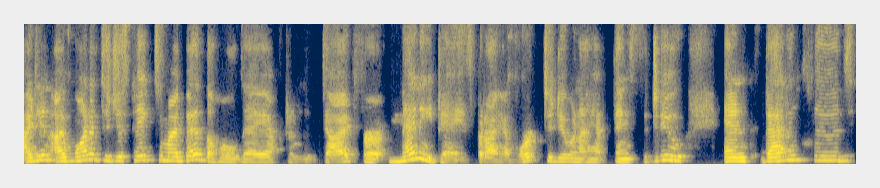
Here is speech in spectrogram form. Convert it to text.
I didn't, I wanted to just take to my bed the whole day after Luke died for many days, but I have work to do and I have things to do. And that includes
